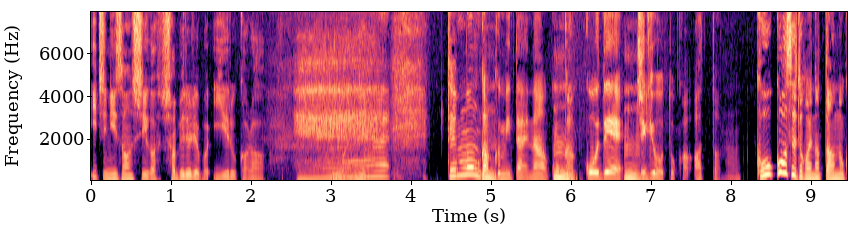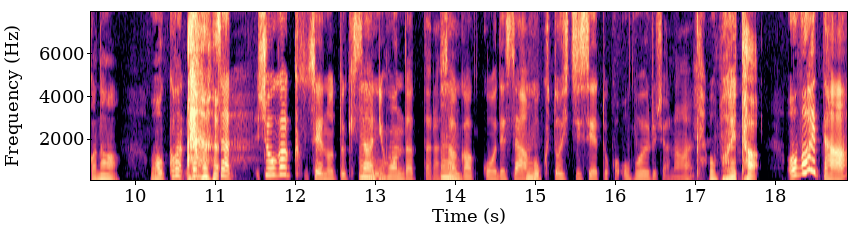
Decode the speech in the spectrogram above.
1234が喋れれば言えるからいいわよね。天文学みたいな、こううん。学校でうん。授業とかあったの、高校生とかになってあんのかな？わかんでもさ 小学生の時さ、うん。日本だったらさ、うん。学校でさ、うん。北斗七星とか覚えるじゃない？覚えた。覚えた、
